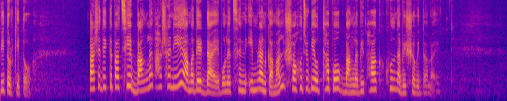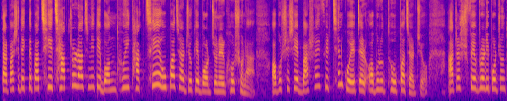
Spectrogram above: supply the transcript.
বিতর্কিত। পাশে দেখতে পাচ্ছি, বাংলা ভাষা নিয়ে আমাদের দায় বলেছেন ইমরান কামাল, সহযোগী অধ্যাপক, বাংলা বিভাগ, খুলনা বিশ্ববিদ্যালয়। তার পাশে দেখতে পাচ্ছি, ছাত্র রাজনীতি বন্ধই থাকছে উপাচার্যকে বর্জনের ঘোষণা। অবশেষে বাসায় ফিরছেন কুয়েটের অবরুদ্ধ উপাচার্য। আঠাশ ফেব্রুয়ারি পর্যন্ত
